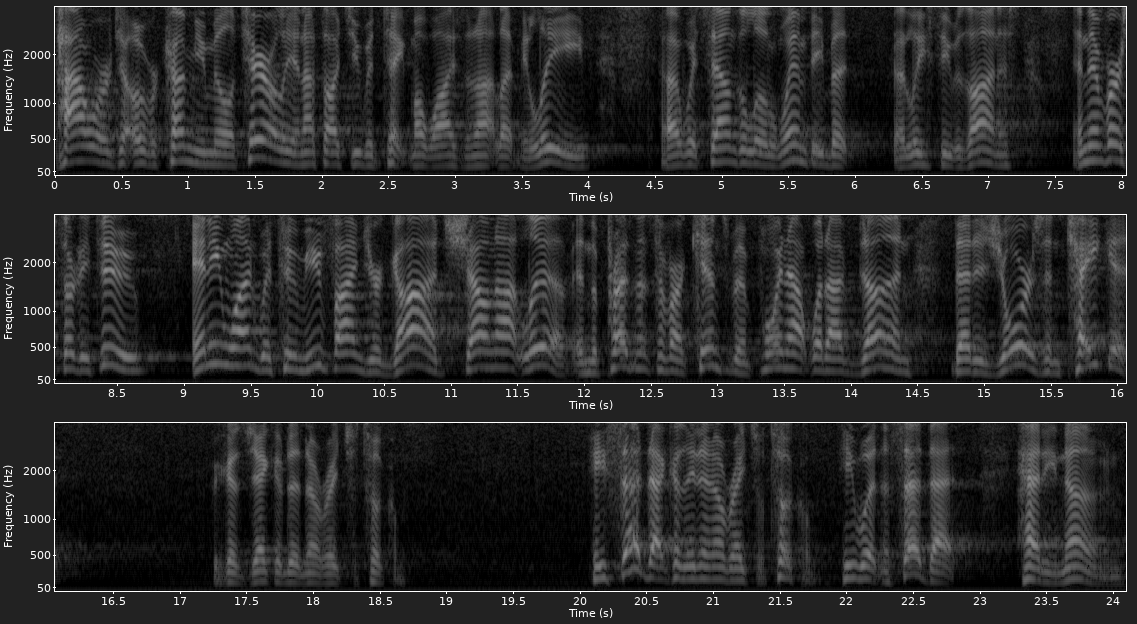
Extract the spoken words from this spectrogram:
power to overcome you militarily, and I thought you would take my wives and not let me leave uh, which sounds a little wimpy, but at least he was honest. And then verse 32 Anyone with whom you find your God shall not live. In the presence of our kinsmen, point out what I've done that is yours and take it. Because Jacob didn't know Rachel took him. He said that because he didn't know Rachel took him. He wouldn't have said that had he known.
